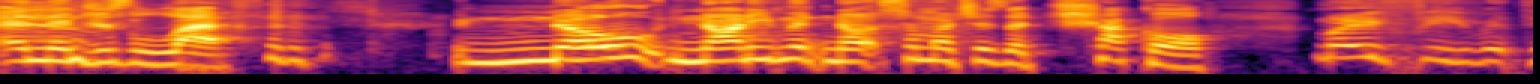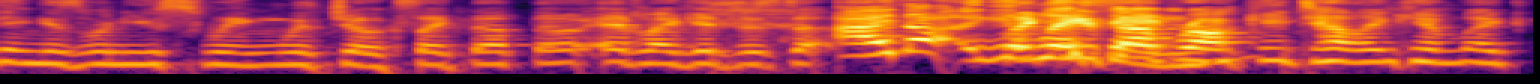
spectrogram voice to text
and then just left. No, not even not so much as a chuckle. My favorite thing is when you swing with jokes like that, though, and like it just uh, I thought like listen. ASAP Rocky telling him like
